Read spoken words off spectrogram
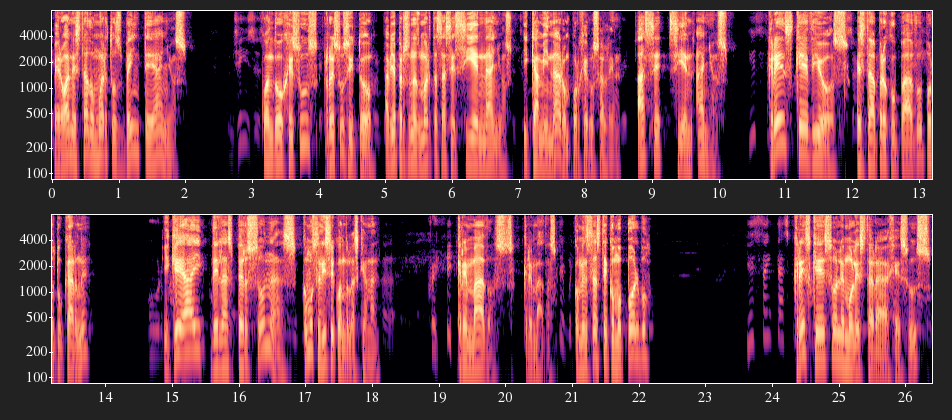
pero han estado muertos 20 años. Cuando Jesús resucitó, había personas muertas hace 100 años y caminaron por Jerusalén. Hace 100 años. ¿Crees que Dios está preocupado por tu carne? ¿Y qué hay de las personas? ¿Cómo se dice cuando las queman? Cremados, cremados. ¿Comenzaste como polvo? ¿Crees que eso le molestará a Jesús?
